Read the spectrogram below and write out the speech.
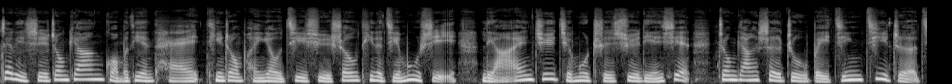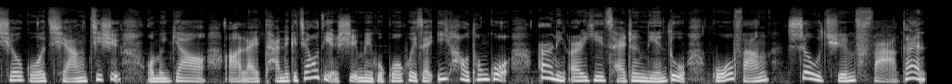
这里是中央广播电台，听众朋友继续收听的节目是两岸安居节目，持续连线中央社驻北京记者邱国强。继续，我们要啊来谈的一个焦点是，美国国会在一号通过二零二一财政年度国防授权法案。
